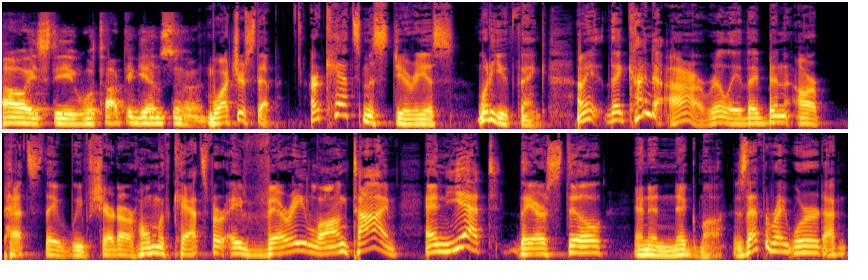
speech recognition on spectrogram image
Always, Steve. We'll talk again soon. Watch your step. Are cats mysterious? What do you think? I mean, they kind of are, really. They've been our pets. They, we've shared our home with cats for a very long time, and yet they are still an enigma. Is that the right word? I'm,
